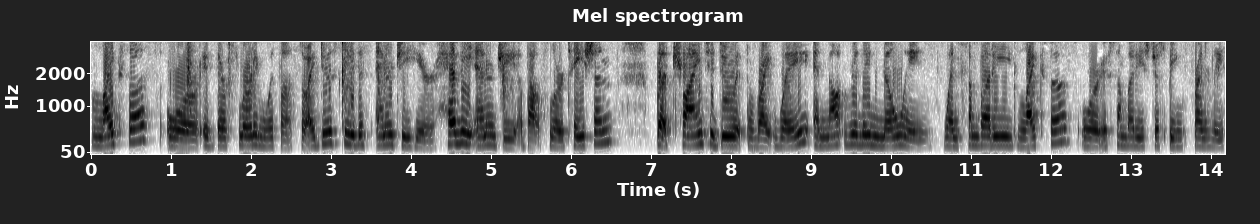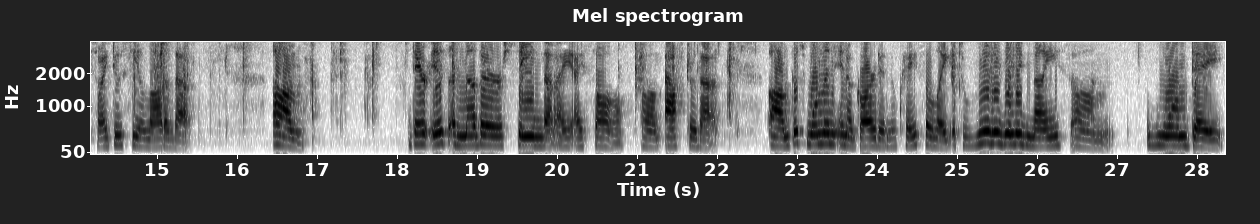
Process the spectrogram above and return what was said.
likes us or if they're flirting with us. So I do see this energy here, heavy energy about flirtation, but trying to do it the right way and not really knowing when somebody likes us or if somebody's just being friendly. So I do see a lot of that. Um, there is another scene that I, I saw um, after that. Um, this woman in a garden, okay? So, like, it's a really, really nice um, warm day.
